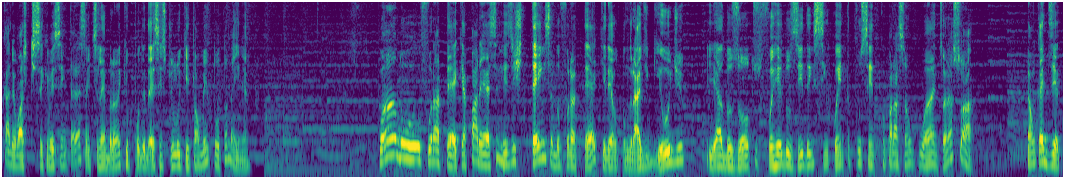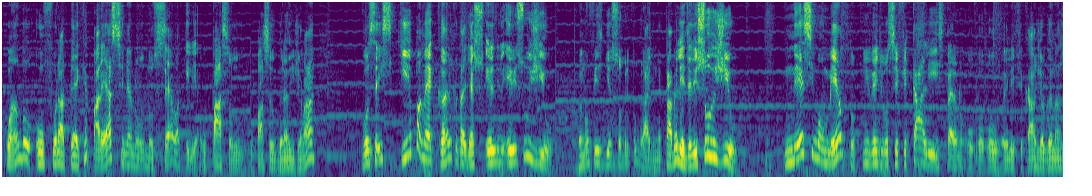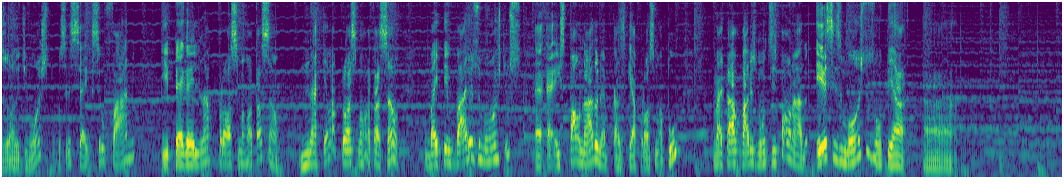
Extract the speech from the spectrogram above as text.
Cara, eu acho que isso aqui vai ser interessante. Lembrando que o poder da essência de Luquita aumentou também, né? Quando o Furatec aparece, a resistência do Furatec, né, o Tungrad Guild e a dos outros foi reduzida em 50% em comparação com antes. Olha só. Então quer dizer, quando o Furatec aparece né, no, no céu, aquele, o pássaro, o pássaro grande lá, você esquipa a mecânica, tá? Ele, ele surgiu. Eu não fiz guia sobre Tugrad, né? Tá, beleza, ele surgiu. Nesse momento, em vez de você ficar ali esperando o, o, o, ele ficar jogando as zonas de monstro, você segue seu farm e pega ele na próxima rotação. Naquela próxima rotação, vai ter vários monstros é, é, spawnados, né? Por causa que é a próxima pool. Vai estar tá vários monstros spawnados. Esses monstros vão ter a, a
